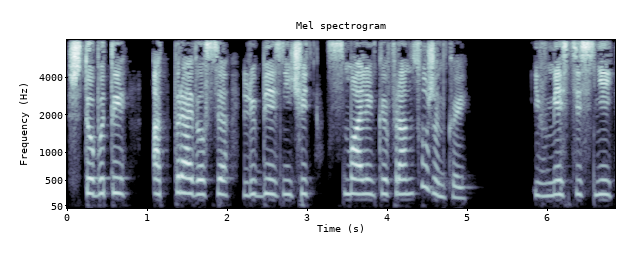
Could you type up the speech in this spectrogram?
чтобы ты отправился любезничать с маленькой француженкой и вместе с ней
